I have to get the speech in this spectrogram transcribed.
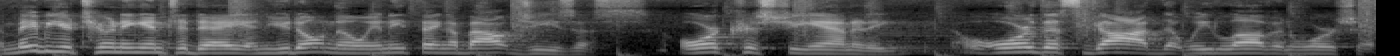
And maybe you're tuning in today and you don't know anything about Jesus or Christianity or this God that we love and worship.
